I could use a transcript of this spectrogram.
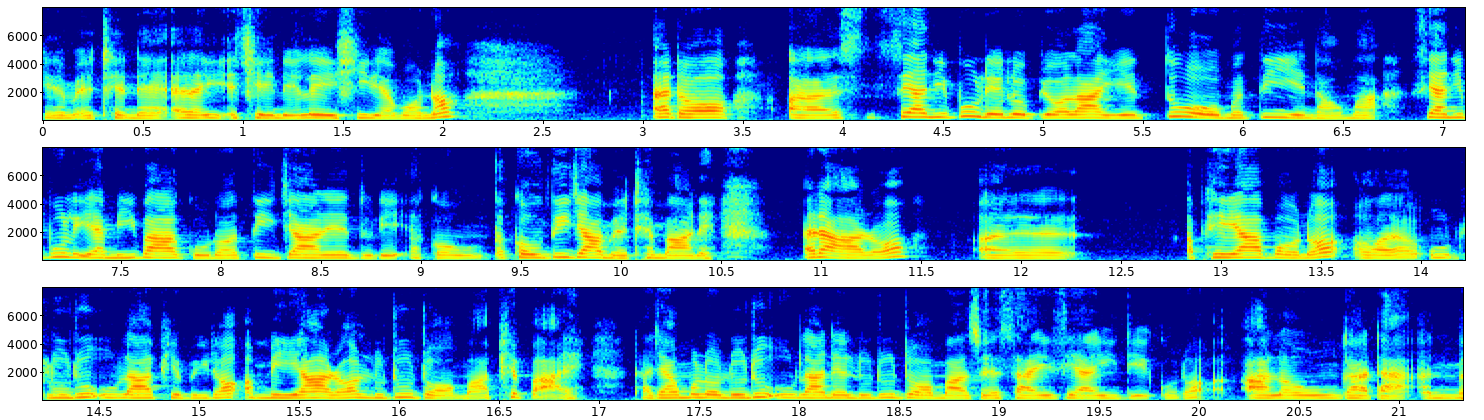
ခဲ့မယ်ထင်တယ်အဲ့ဒီအခြေအနေလေးရှိတယ်ပေါ့နော်အဲ့တော့အာဆရာညီပုလေးလို့ပြောလိုက်ရင်သူ့ကိုမသိရင်တောင်မှဆရာညီပုလေးရဲ့မိဘကိုတော့သိကြတဲ့သူတွေအကုန်အကုန်သိကြမယ်ထင်ပါတယ်အဲ့ဒါကတော့အဲ အဖေကပေါ့နော်လူတို့ဦးလာဖြစ်ပြီးတော့အမေကတော့လူတို့တော်မှာဖြစ်ပါတယ်ဒါကြောင့်မလို့လူတို့ဦးလာနဲ့လူတို့တော်မှာဆိုရစာရေးဆရာကြီးတွေကိုတော့အားလုံးကဒါမ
